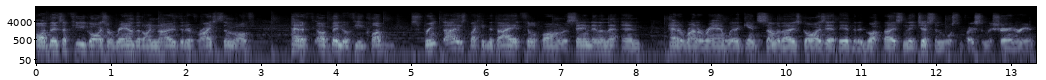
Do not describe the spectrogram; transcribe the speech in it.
oh, there's a few guys around that I know that have raced them. I've had a, I've been to a few club sprint days back in the day at Phillip Island and Sandown and that, and had a run around with against some of those guys out there that have got those, and they're just an awesome piece of machinery. And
